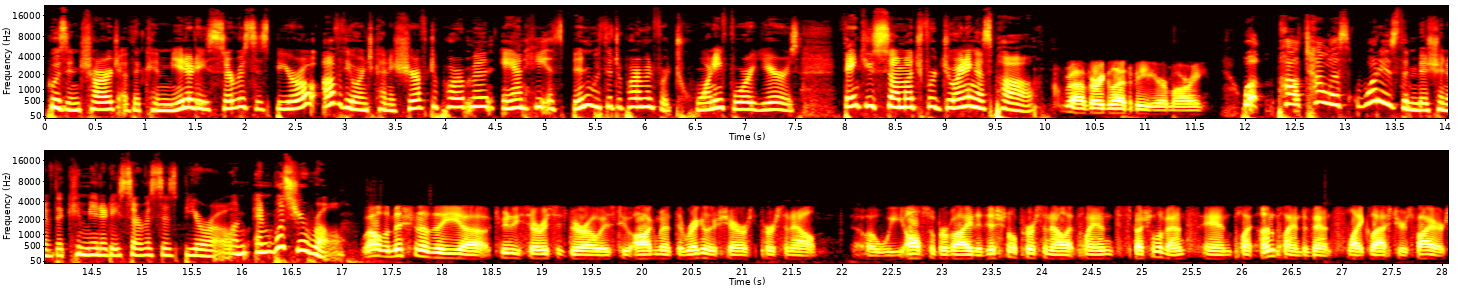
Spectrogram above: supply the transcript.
who is in charge of the Community Services Bureau of the Orange County Sheriff Department. And he has been with the department for 24 years. Thank you so much for joining us, Paul. Uh, very glad to be here, Mari. Well, Paul, tell us what is the mission of the Community Services Bureau and, and what's your role? Well, the mission of the uh, Community Services Bureau is to augment the regular sheriff's personnel. Uh, we also provide additional personnel at planned special events and pl- unplanned events like last year's fires.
